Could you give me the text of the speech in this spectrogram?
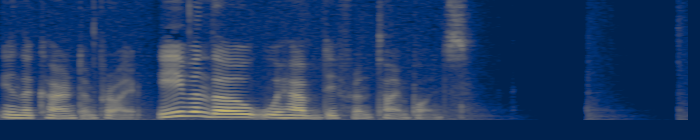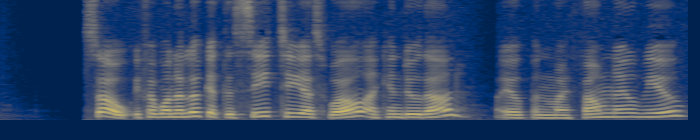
in the current and prior, even though we have different time points. So if I want to look at the CT as well, I can do that. I open my thumbnail view.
